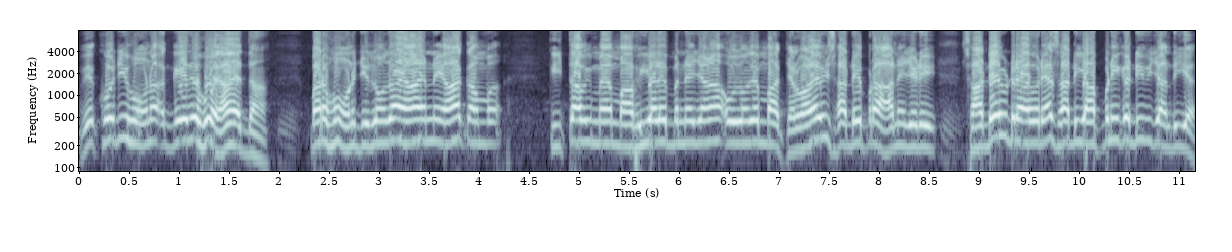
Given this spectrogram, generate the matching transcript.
ਵੇਖੋ ਜੀ, ਹੁਣ ਅੱਗੇ ਦੇ ਹੋਇਆ ਇਦਾਂ ਪਰ ਹੁਣ ਜਦੋਂ ਦਾ ਆ, ਇਹਨੇ ਆਹ ਕੰਮ ਕੀਤਾ ਵੀ ਮੈਂ ਮਾਫੀ ਵਾਲੇ ਬੰਨੇ ਜਾਣਾ, ਉਦੋਂ ਦੇ ਹਿਮਾਚਲ ਵਾਲੇ ਵੀ ਸਾਡੇ ਭਰਾ ਨੇ ਜਿਹੜੇ, ਸਾਡੇ ਵੀ ਡਰਾਈਵਰ ਆ, ਸਾਡੀ ਆਪਣੀ ਗੱਡੀ ਵੀ ਜਾਂਦੀ ਆ।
